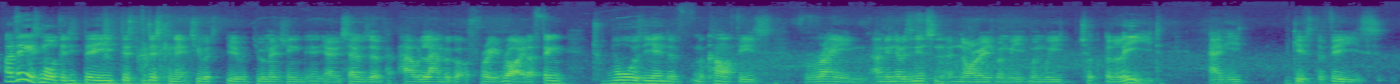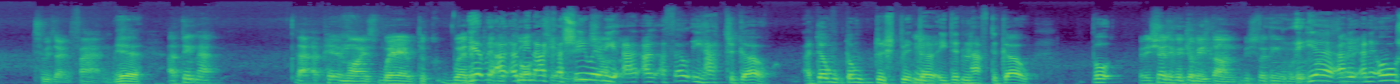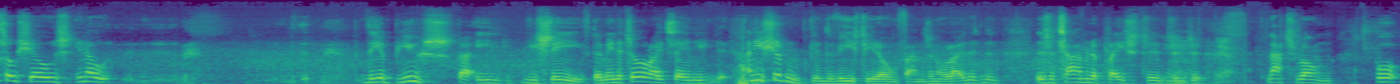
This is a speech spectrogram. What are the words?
I think it's more the, the, the disconnect you were, you, you were mentioning you know, in terms of how Lambert got a free ride. I think towards the end of McCarthy's reign, I mean, there was an incident at Norwich when we when we took the lead, and he gives the V's to his own fans. yeah. I think that that epitomised where the where the Yeah, but I, I mean, I, I see where he. I, I- felt he had to go. I don't don't dispute that hmm. he didn't have to go, but But it shows a good job he's done, which I think is yeah, and it, and it also shows, you know, the abuse that he received. I mean, it's all right saying you, and you shouldn't give the V's to your own fans and all that. There- There's a time and a place to, to, hmm, to yeah. that's wrong. But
